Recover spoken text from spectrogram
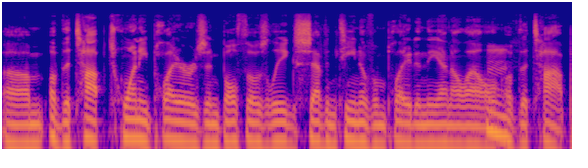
Um, of the top 20 players in both those leagues, 17 of them played in the NLL of the top.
